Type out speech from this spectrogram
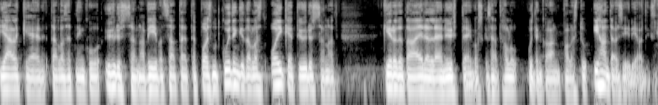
jälkeen tällaiset niin yhdyssanaviivat saattaa jättää pois, mutta kuitenkin tällaiset oikeat yhdyssanat kirjoitetaan edelleen yhteen, koska sä et halua kuitenkaan paljastua ihan täysin idiootiksi.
